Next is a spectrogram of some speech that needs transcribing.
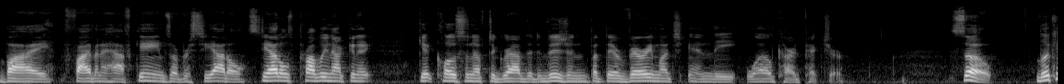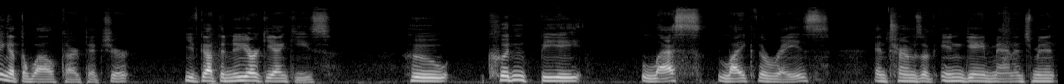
by five and a half games over Seattle. Seattle's probably not going to get close enough to grab the division, but they're very much in the wild card picture. So, looking at the wild card picture, you've got the New York Yankees, who couldn't be less like the Rays in terms of in-game management,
